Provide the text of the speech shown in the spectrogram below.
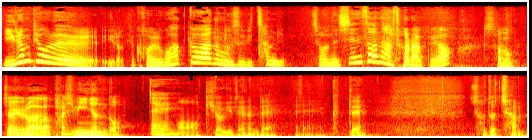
이름표를 이렇게 걸고 학교 가는 모습이 참 저는 신선하더라고요. 사복 자유라가 82년도 네. 어, 기억이 되는데 예, 그때 저도 참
